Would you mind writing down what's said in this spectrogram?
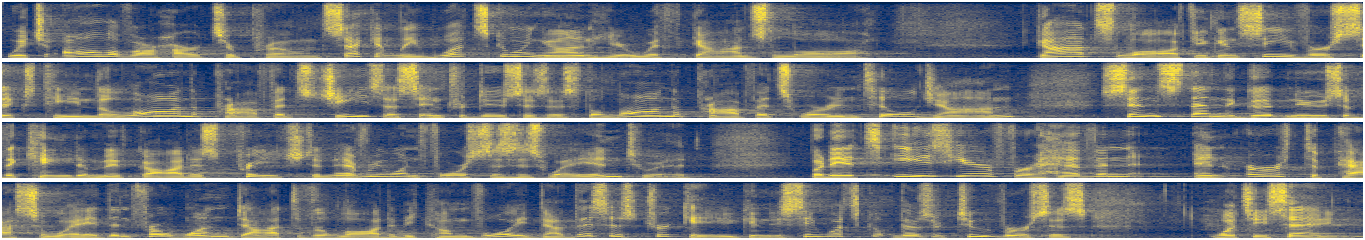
which all of our hearts are prone. Secondly, what's going on here with God's law? God's law, if you can see verse 16, the law and the prophets, Jesus introduces us. The law and the prophets were until John. Since then, the good news of the kingdom of God is preached, and everyone forces his way into it. But it's easier for heaven and earth to pass away than for one dot of the law to become void. Now, this is tricky. You can see what's go- those are two verses. What's he saying?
